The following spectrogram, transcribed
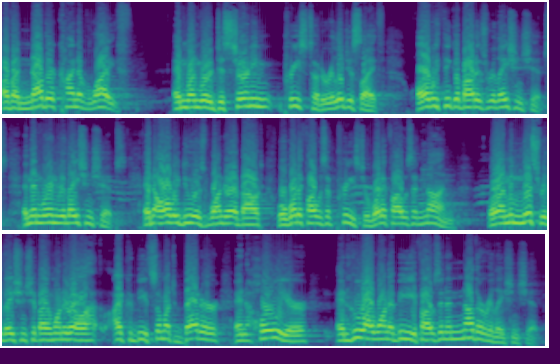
of another kind of life. And when we're discerning priesthood or religious life, all we think about is relationships. And then we're in relationships. And all we do is wonder about, well, what if I was a priest or what if I was a nun? Or I'm in this relationship, I wonder, oh, I could be so much better and holier and who I want to be if I was in another relationship.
